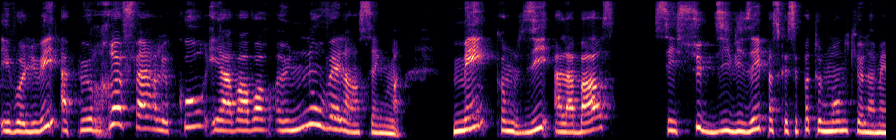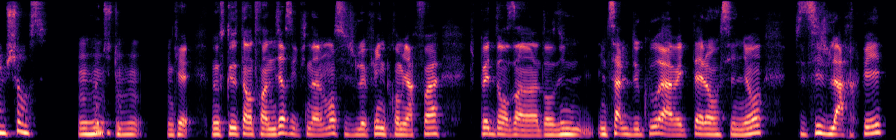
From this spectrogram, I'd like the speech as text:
évoluer, elle peut refaire le cours et elle va avoir un nouvel enseignement. Mais, comme je dis, à la base, c'est subdivisé parce que c'est pas tout le monde qui a la même chose. Mhm, du tout. mhm. Ok. Donc ce que tu es en train de dire, c'est que finalement, si je le fais une première fois, je peux être dans, un, dans une, une salle de cours avec tel enseignant. Puis si je la refais,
